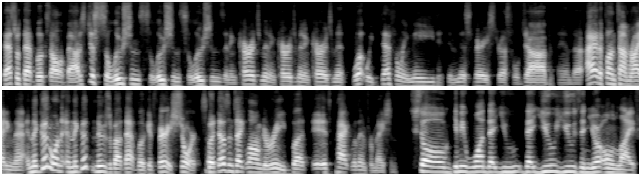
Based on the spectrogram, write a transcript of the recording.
that's what that book's all about. It's just solutions, solutions, solutions, and encouragement, encouragement, encouragement. What we definitely need in this very stressful job. And uh, I had a fun time writing that. And the good one, and the good news about that book, it's very short, so it doesn't take long to read, but it's packed with information. So give me one that you that you use in your own life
